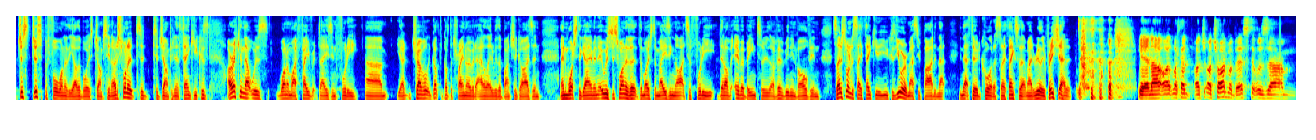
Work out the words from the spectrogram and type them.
Just just before one of the other boys jumps in, I just wanted to to jump in and thank you because I reckon that was one of my favourite days in footy. Um, yeah, travel got got the train over to Adelaide with a bunch of guys and and watched the game, and it was just one of the, the most amazing nights of footy that I've ever been to, that I've ever been involved in. So I just wanted to say thank you to you because you were a massive part in that in that third quarter. So thanks for that, mate. Really appreciate it. yeah, no, I, like I, I, I tried my best. It was. Um,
